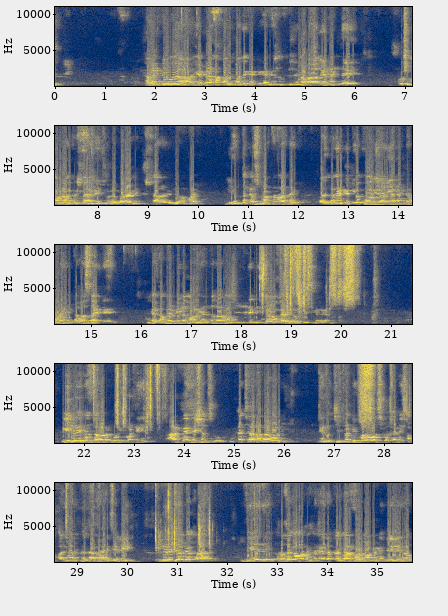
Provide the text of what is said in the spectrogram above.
కలెక్టివ్ ఎక్కడైనా పది మంది గట్టిగా నిల- నిలబడాలి అని అంటే కుటుంబ రామకృష్ణ అని కృష్ణ కృష్ణారావు అమ్మాయి ఎంత కష్టపడుతున్నారంటే పది మందిని గట్టిగా పోనీయాలి అని అంటే కూడా ఇంత అవస్థ అయితే ఇంకా కమ్యూనిటీలో మనం ఎంత దూరం దీన్ని సేవా కార్యక్రమం తీసుకెళ్ళగలుగుతాం. వీలైనంత వరకు ఇటువంటి ఆర్గనైజేషన్స్ ఇంకా చాలా రావాలి. నేను వచ్చి ట్వంటీ ఫోర్ అవర్స్లో కనీసం పది మంది ప్రజల దగ్గరికి వెళ్ళి ఇండివిజువల్గా కూడా ఇది ఏది పురుషంగా అంటే మీరు ఏదో కంగారు పడమంటే మీరు ఏదో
